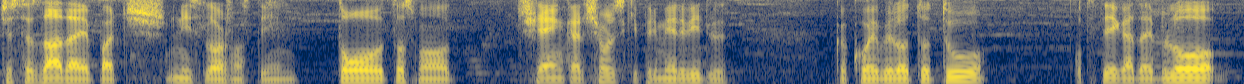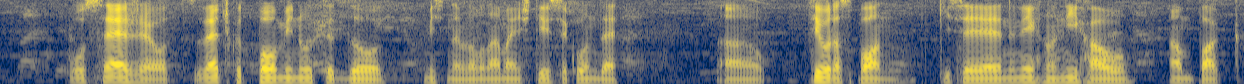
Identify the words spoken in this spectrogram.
Če se zadaj, pač ni složnosti. In to, to smo še enkrat šolski primer videli, kako je bilo to tu, od tega, da je bilo vse že od več kot pol minute do, mislim, da je bilo najmanj 4 sekunde, uh, cel razpon, ki se je nenehno nihal, ampak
